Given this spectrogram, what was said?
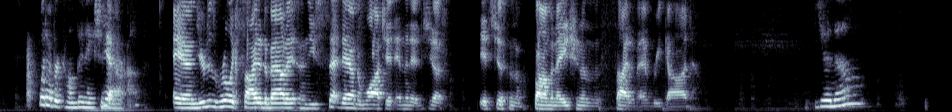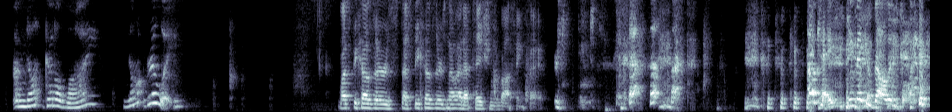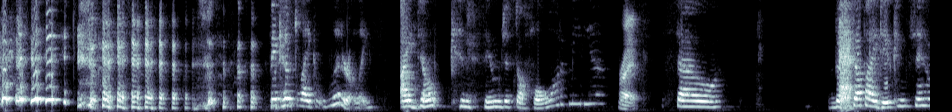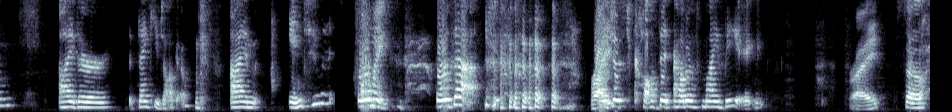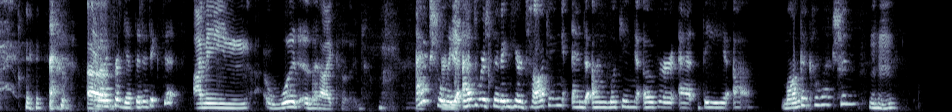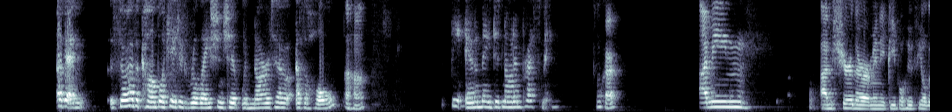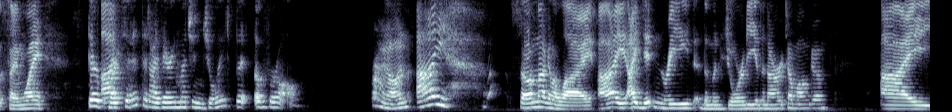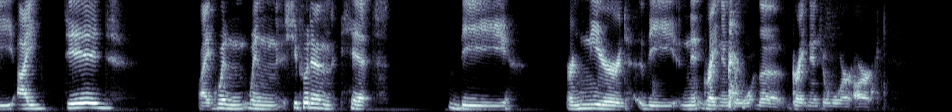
Whatever combination Yeah. thereof. and you're just real excited about it and you sit down to watch it and then it just it's just an abomination in the sight of every god You know, I'm not gonna lie, not really. that's because there's that's because there's no adaptation in Ba Sing Se. Okay, you make a valid Because, like, literally, I don't consume just a whole lot of media. right So, the stuff I do consume, either, thank you, Doggo, I'm into it, oh wait or that. Right. I just cough it out of my being. right so and I uh, forget that it exists. I mean would that I could Actually, as we're sitting here talking and I'm looking over at the uh, manga collection, mm-hmm. okay, so I have a complicated relationship with Naruto as a whole. uh-huh The anime did not impress me. Okay. I mean, I'm sure there are many people who feel the same way. There are I- parts of it that I very much enjoyed, but overall, Right on. I so I'm not gonna lie. I I didn't read the majority of the Naruto manga. I I did like when when Shippuden hit the or neared the Great Ninja War, the Great Ninja War arc.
